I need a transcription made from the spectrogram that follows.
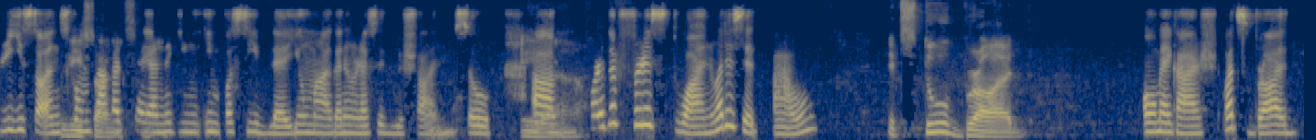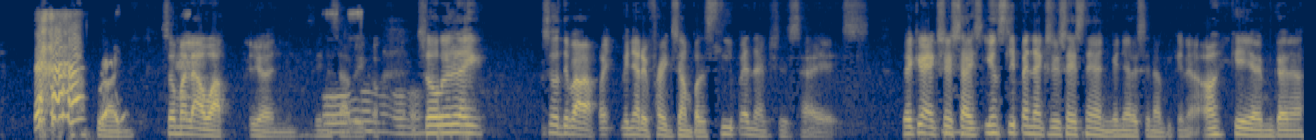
reasons, kung bakit Reasons. kaya naging imposible yung mga ganong resolution. So, yeah. um, for the first one, what is it, Pao? it's too broad. Oh my gosh, what's broad? Broad. So malawak. 'Yun, sinasabi ko. Oh. So like so 'di ba, kunyari for example, sleep and exercise. Like yung exercise, yung sleep and exercise na yun, kunyari sinabi ko na, okay, I'm gonna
